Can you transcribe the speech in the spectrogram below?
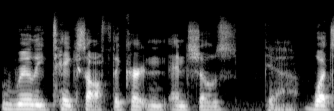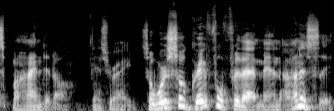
really takes off the curtain and shows Yeah, what's behind it all. that's right. So we're so grateful for that, man. Honestly,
